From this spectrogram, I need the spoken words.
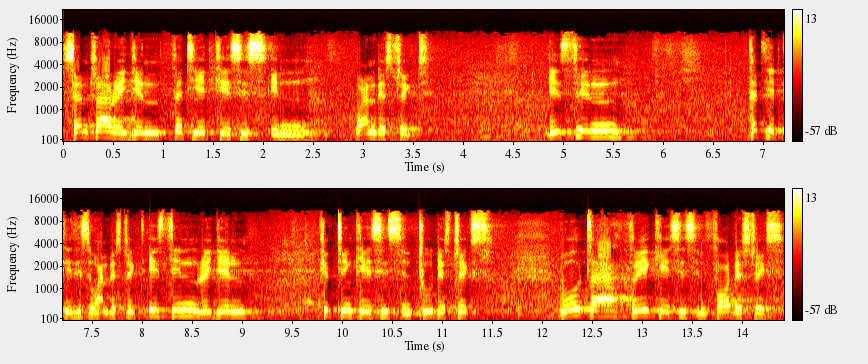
Central region, 38 cases in one district. Eastern, 38 cases in one district. Eastern region, 15 cases in two districts. Volta, three cases in four districts.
